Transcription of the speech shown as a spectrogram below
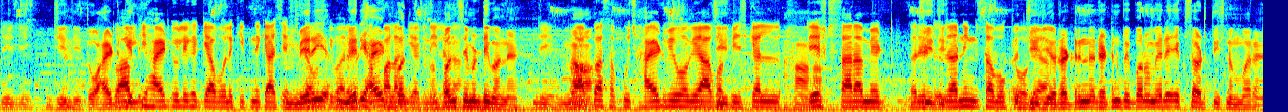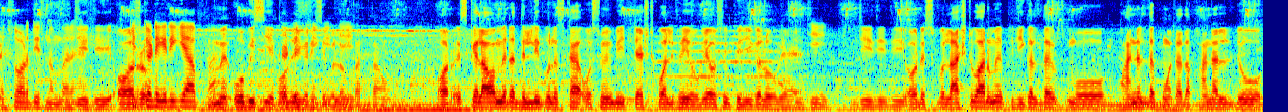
जी जी। जी जी तो हाइट की हाइट को लेकर क्या बोले? कितने क्या मेरी मेरी हाइट वन सेवेंटी वन है। जी तो आपका सब कुछ हाइट भी हो गया आपका फ़िज़िकल टेस्ट सारा मेट रनिंग सब ओके हो गया जी जी रिटर्न रिटर्न पेपर में मेरे एक सौ अड़तीस नंबर है। एक सौ अड़तीस नंबर है। जी जी और कैटेगरी की आप मैं ओबीसी कैटेगरी से बिलोंग करता हूँ। और इसके अलावा मेरा दिल्ली पुलिस का उसमें भी टेस्ट क्वालिफाई हो गया उसमें फ़िज़िकल हो गया है। जी। जी जी जी। और इस लास्ट बार में फ़िज़िकल तक वो फाइनल तक पहुँचा था। फाइनल जो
